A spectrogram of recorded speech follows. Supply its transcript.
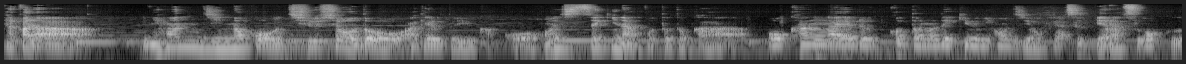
だから、日本人のこう、抽象度を上げるというか、こう、本質的なこととかを考えることのできる日本人を増やすっていうのはすごく、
